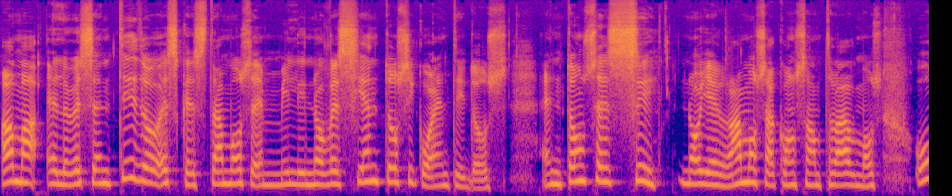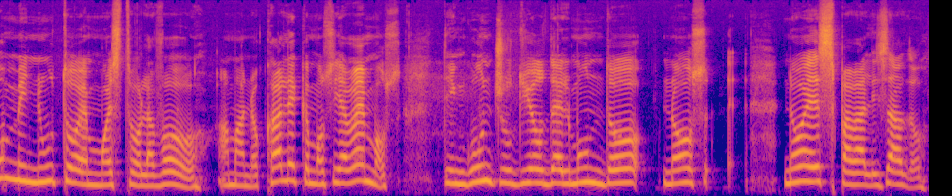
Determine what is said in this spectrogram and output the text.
ama, el resentido es que estamos en 1942. Entonces, sí, no llegamos a concentrarnos un minuto en nuestro labor. Ama, no cale que nos llevemos. Ningún judío del mundo nos no es paralizado.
